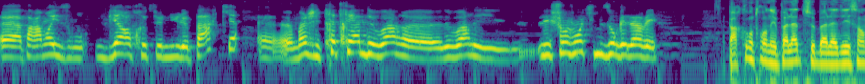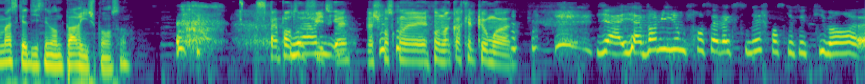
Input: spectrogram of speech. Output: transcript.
Apparemment, ils ont bien entretenu le parc. Moi, j'ai très très hâte de voir, de voir les, les changements qu'ils nous ont réservés. Par contre, on n'est pas là de se balader sans masque à Disneyland Paris, je pense. hein. C'est pas pour tout de suite, mais- ouais. Je pense qu'on a, on a encore quelques mois. Il y a, il y a 20 millions de Français vaccinés. Je pense qu'effectivement, euh,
